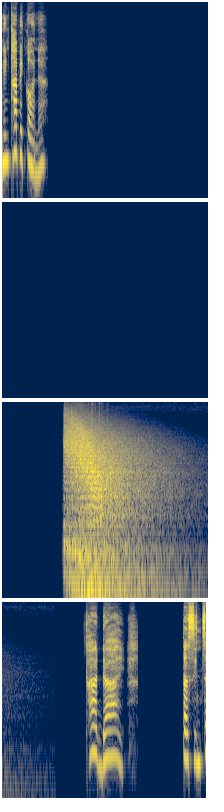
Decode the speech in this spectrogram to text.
งั้นข้าไปก่อนนะ ข้าได้ ตัดสินใจ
